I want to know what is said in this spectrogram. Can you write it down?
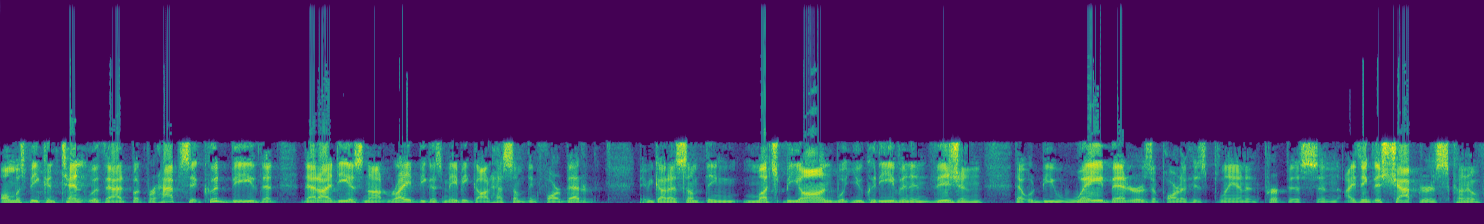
almost be content with that, but perhaps it could be that that idea is not right because maybe God has something far better. Maybe God has something much beyond what you could even envision that would be way better as a part of His plan and purpose. And I think this chapter is kind of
